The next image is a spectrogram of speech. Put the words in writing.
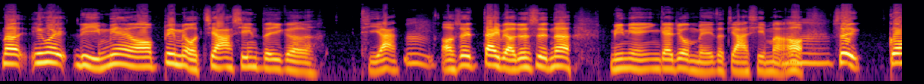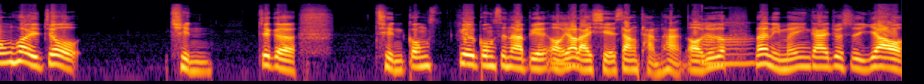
那因为里面哦并没有加薪的一个提案，嗯，哦，所以代表就是那明年应该就没得加薪嘛，哦，所以工会就请这个请公司。各个公司那边哦，要来协商谈判哦，就是说，那你们应该就是要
